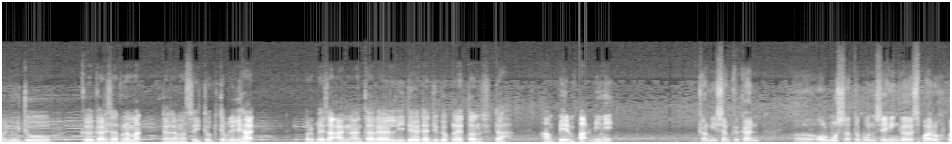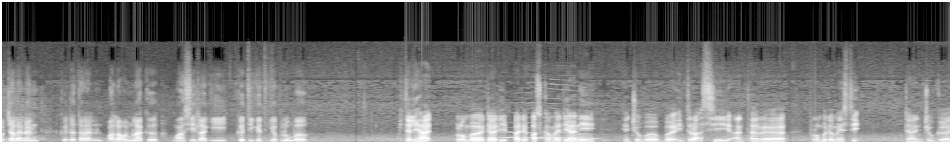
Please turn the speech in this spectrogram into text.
menuju ke garisan penamat dalam masa itu kita boleh lihat perbezaan antara leader dan juga peloton sudah hampir 4 minit. Kami sangkakan uh, almost ataupun sehingga separuh perjalanan ke dataran pahlawan Melaka masih lagi ketiga-tiga pelumba. Kita lihat pelumba daripada pasukan Madiani yang cuba berinteraksi antara pelumba domestik dan juga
